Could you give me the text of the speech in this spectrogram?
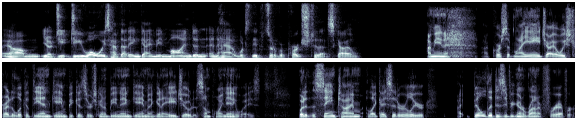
um, you know, do, do you always have that end game in mind, and and how what's the sort of approach to that scale? I mean, of course, at my age, I always try to look at the end game because there's going to be an end game and going to age out at some point, anyways. But at the same time, like I said earlier, build it as if you're going to run it forever,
